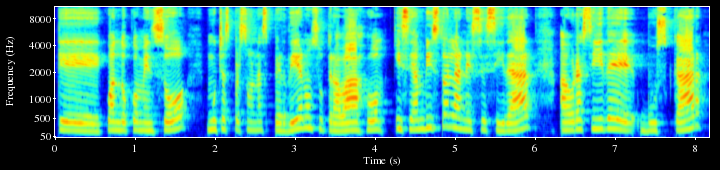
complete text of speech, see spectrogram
que cuando comenzó Muchas personas perdieron su trabajo y se han visto en la necesidad ahora sí de buscar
